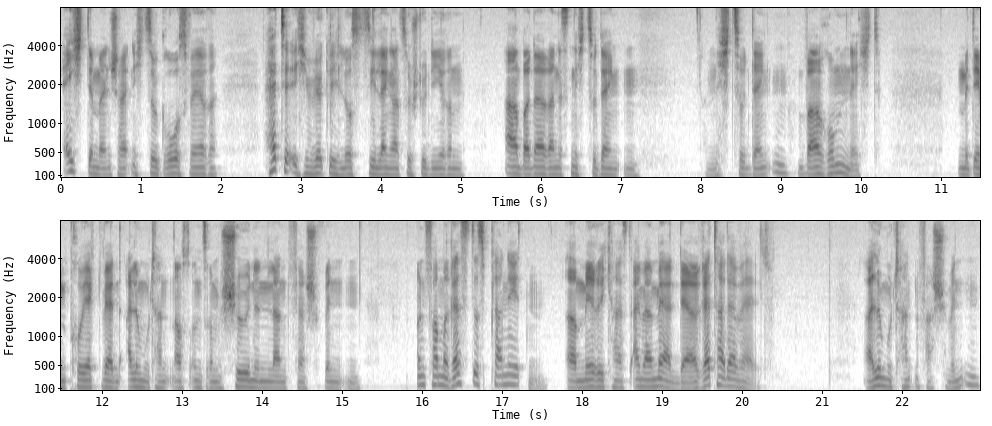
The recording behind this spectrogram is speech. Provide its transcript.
echte Menschheit nicht so groß wäre, hätte ich wirklich Lust, sie länger zu studieren. Aber daran ist nicht zu denken. Nicht zu denken? Warum nicht? Mit dem Projekt werden alle Mutanten aus unserem schönen Land verschwinden. Und vom Rest des Planeten. Amerika ist einmal mehr der Retter der Welt. Alle Mutanten verschwinden?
